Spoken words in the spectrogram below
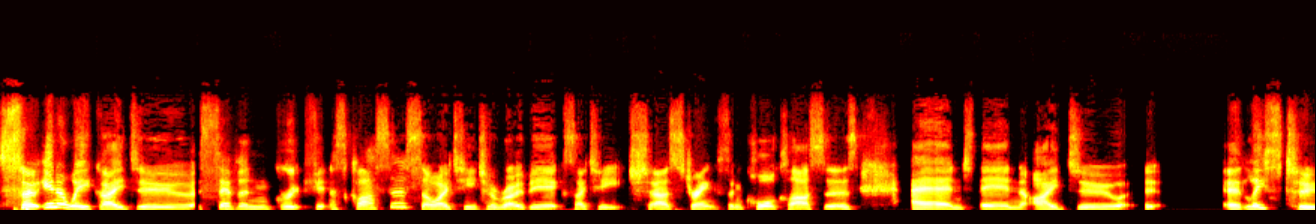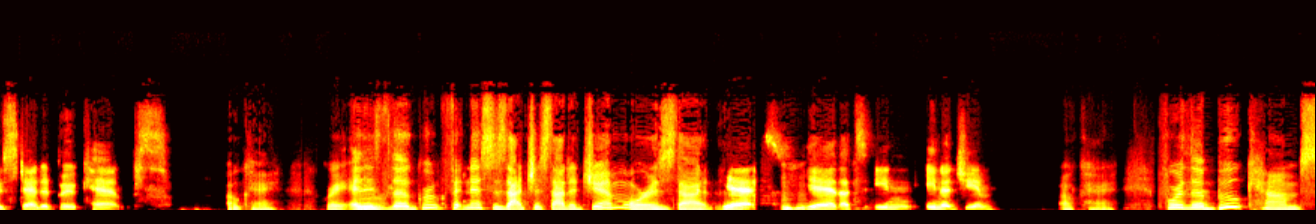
So in a week, I do seven group fitness classes. So I teach aerobics, I teach uh, strength and core classes, and then I do uh, at least two standard boot camps. Okay, great. And is mm. the group fitness is that just at a gym or is that? Yes, mm-hmm. yeah, that's in in a gym. Okay. For the boot camps,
